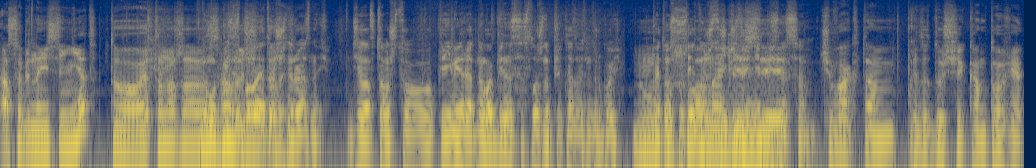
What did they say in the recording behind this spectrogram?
особенно если нет, то это нужно Ну, бизнес бывает считывать. очень разный. Дело в том, что примеры одного бизнеса сложно прикладывать на другой. Ну, Поэтому смотреть нужно с условно, точки зрения бизнеса. чувак там в предыдущей конторе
